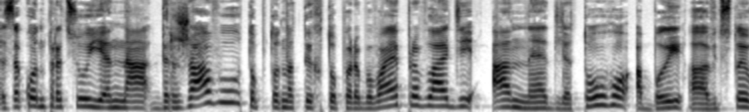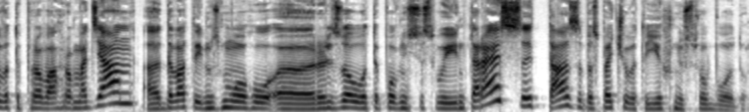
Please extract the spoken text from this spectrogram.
закон працює на державу, тобто на тих, хто перебуває при владі, а не для того, аби відстоювати права громадян, давати їм змогу е, реалізовувати повністю свої інтереси та забезпечувати їхню свободу.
